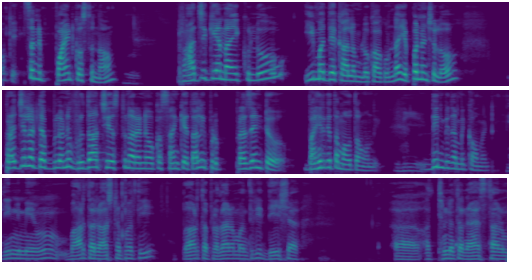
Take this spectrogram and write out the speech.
ఓకే సార్ నేను పాయింట్కి వస్తున్నా. రాజకీయ నాయకులు ఈ మధ్య కాలంలో కాకుండా ఎప్పటి నుంచో ప్రజల డబ్బులను వృధా చేస్తున్నారనే ఒక సంకేతాలు ఇప్పుడు ప్రజెంట్ బహిర్గతం అవుతా ఉంది దీని మీద మీ కామెంట్. దీన్ని మేము భారత రాష్ట్రపతి భారత ప్రధానమంత్రి దేశ అత్యున్నత న్యాయస్థానం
